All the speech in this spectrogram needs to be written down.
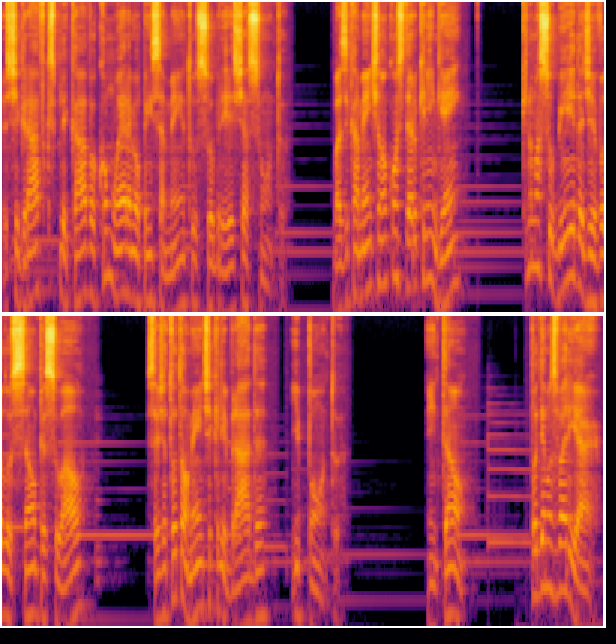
Este gráfico explicava como era meu pensamento sobre este assunto. Basicamente, não considero que ninguém, que numa subida de evolução pessoal, seja totalmente equilibrada e ponto. Então, podemos variar,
